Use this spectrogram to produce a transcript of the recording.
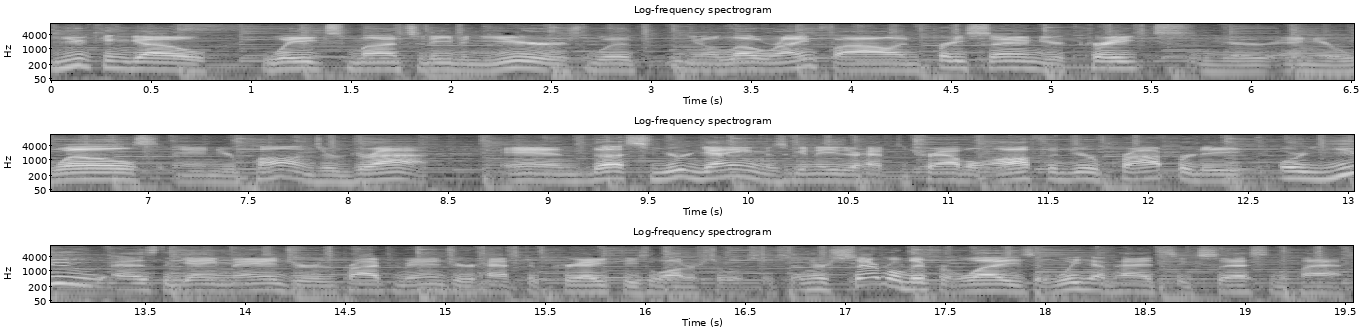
you can go weeks, months, and even years with you know low rainfall, and pretty soon your creeks and your, and your wells and your ponds are dry. And thus your game is gonna either have to travel off of your property or you as the game manager, as the property manager, have to create these water sources. And there's several different ways that we have had success in the past.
